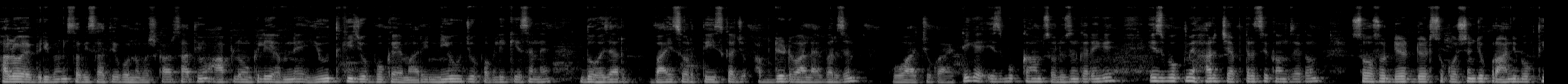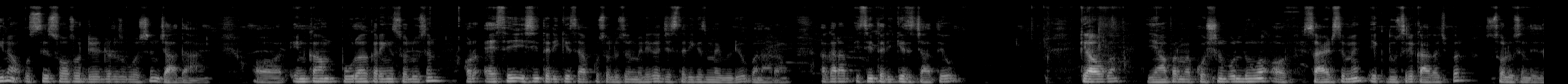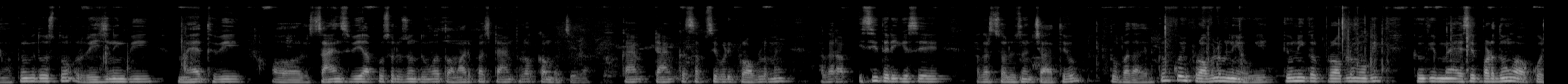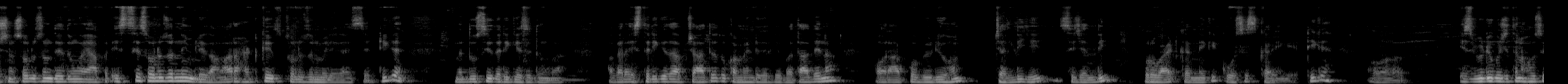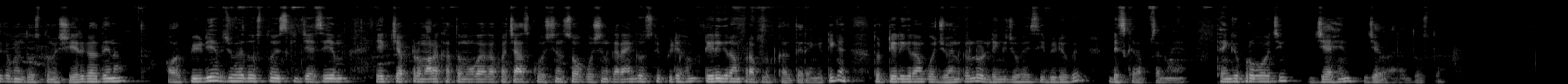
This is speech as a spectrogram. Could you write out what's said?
Hello everyone, सभी साथियों को नमस्कार। साथियों, आप लोगों के लिए हमने यूथ की जो बुक है, हमारी न्यू जो पब्लिकेशन है 2022 और 23 का जो अपडेट वाला है वर्जन, वो आ चुका है। ठीक है, इस बुक का हम सोल्यूशन करेंगे। इस बुक में हर चैप्टर से कम से कम सौ सौ डेढ़ डेढ़ सौ क्वेश्चन, जो पुरानी बुक थी ना, उससे सौ सौ डेढ़ डेढ़ सौ क्वेश्चन ज़्यादा हैं। और इनका हम पूरा करेंगे सोल्यूशन, और ऐसे ही इसी तरीके से आपको सोल्यूशन मिलेगा, जिस तरीके से मैं वीडियो बना रहा हूँ। अगर आप इसी तरीके से चाहते हो, क्या होगा? यहाँ पर मैं क्वेश्चन बोल दूँगा और साइड से मैं एक दूसरे कागज़ पर सोल्यूशन दे दूँगा। क्योंकि दोस्तों रीजनिंग भी मैथ भी और साइंस भी आपको सोल्यूशन दूँगा तो हमारे पास टाइम थोड़ा कम बचेगा। टाइम टाइम का सबसे बड़ी प्रॉब्लम है, अगर आप इसी तरीके से अगर सोल्यूशन चाहते हो तो बता देना। क्योंकि कोई प्रॉब्लम नहीं होगी। क्यों नहीं कर प्रॉब्लम होगी? क्योंकि मैं ऐसे पढ़ दूँगा और क्वेश्चन सोल्यूशन दे दूँगा यहाँ पर। इससे सोल्यूशन नहीं मिलेगा, हमारा हट के सोल्यूशन मिलेगा इससे, ठीक है? मैं दूसरी तरीके से दूँगा। अगर इस तरीके से आप चाहते हो तो कमेंट करके बता देना और आपको वीडियो हम जल्दी से जल्दी प्रोवाइड करने की कोशिश करेंगे, ठीक है? और इस वीडियो को जितना हो सके अपने दोस्तों में शेयर कर देना। और पीडीएफ जो है दोस्तों, इसकी जैसे ही हम एक चैप्टर हमारा खत्म होगा, अगर पचास क्वेश्चन सौ क्वेश्चन कराएँगे, उसकी पीडीएफ हम टेलीग्राम पर अपलोड करते रहेंगे, ठीक है? तो टेलीग्राम को ज्वाइन कर लो लिंक जो है इसी वीडियो के डिस्क्रिप्शन में है। थैंक यू फॉर वॉचिंग जय हिंद जय भारत दोस्तों।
